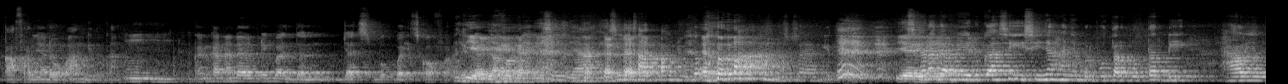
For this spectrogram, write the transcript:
covernya doang gitu kan. Hmm. Kan kan ada pribadi dan judge book by its cover. Iya, iya, iya. Isinya, isinya sampah juga. maksud saya gitu yeah, sekarang iya, nggak yeah. mengedukasi isinya hanya berputar-putar di hal yang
